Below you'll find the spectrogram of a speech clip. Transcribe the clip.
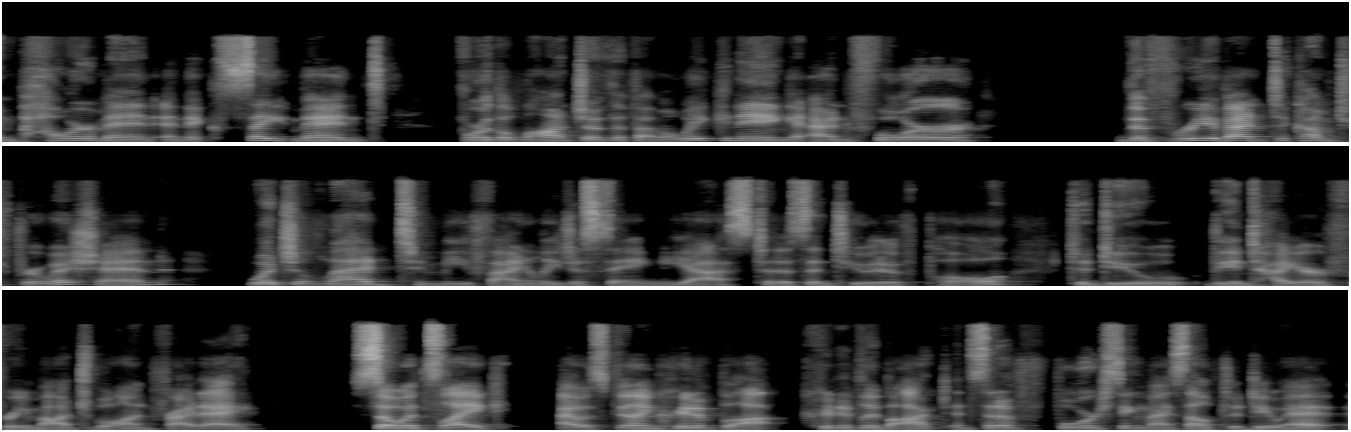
empowerment and excitement for the launch of the Femme Awakening and for the free event to come to fruition, which led to me finally just saying yes to this intuitive pull to do the entire free module on Friday. So it's like I was feeling creative block, creatively blocked instead of forcing myself to do it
